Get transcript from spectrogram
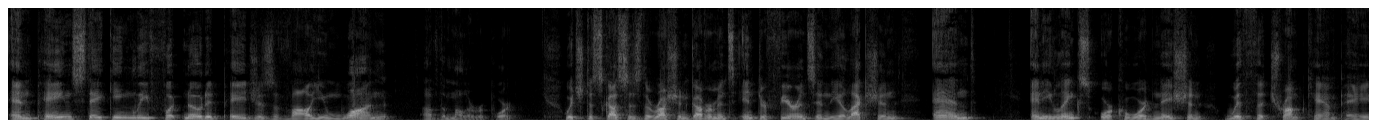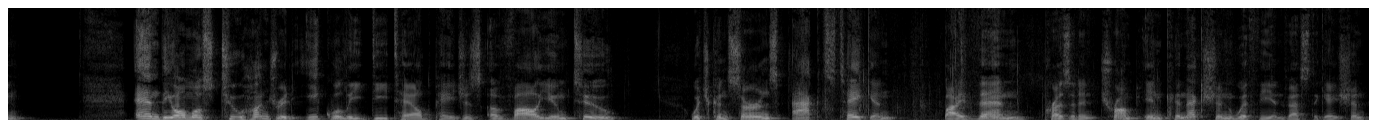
and painstakingly footnoted pages of Volume 1 of the Mueller report, which discusses the Russian government's interference in the election and any links or coordination with the Trump campaign, and the almost 200 equally detailed pages of Volume 2, which concerns acts taken by then President Trump in connection with the investigation.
